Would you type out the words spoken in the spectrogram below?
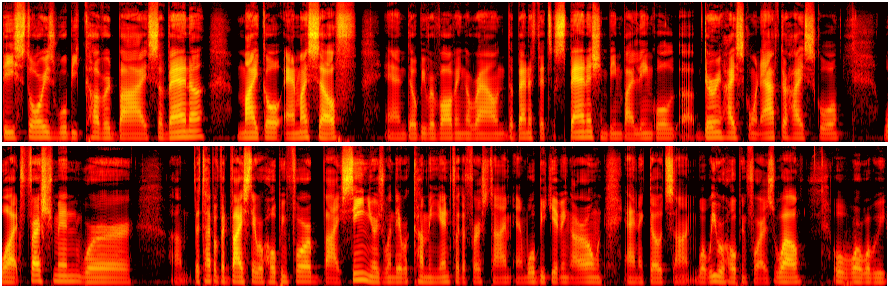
these stories will be covered by Savannah, Michael, and myself, and they'll be revolving around the benefits of Spanish and being bilingual uh, during high school and after high school, what freshmen were um, the type of advice they were hoping for by seniors when they were coming in for the first time, and we'll be giving our own anecdotes on what we were hoping for as well, or what we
